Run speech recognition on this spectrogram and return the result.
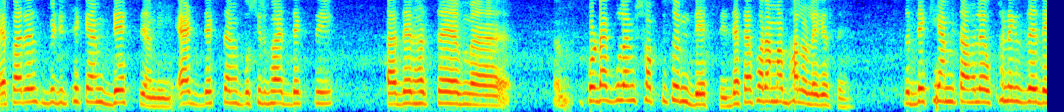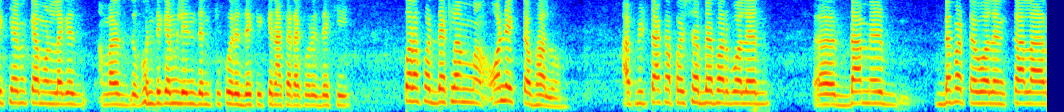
অ্যাপারেলস বিডি থেকে আমি দেখছি আমি। অ্যাড দেখছি আমি বসির ভাইয়ের দেখছি। তাদের হচ্ছে প্রোডাক্টগুলো আমি সব কিছু আমি দেখছি। দেখার পর আমার ভালো লেগেছে। যে দেখি আমি তাহলে ওখানে যে দেখি আমি কেমন লাগে। আমার ওখান থেকে আমি লেনদেন একটু করে দেখি কেনাকাটা করে দেখি। করার পর দেখলাম অনেকটা ভালো। আপনি টাকা পয়সার ব্যাপার বলেন দামের ব্যাপারটা বলেন কালার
